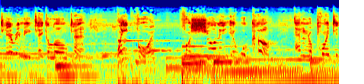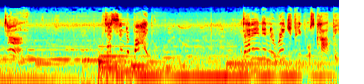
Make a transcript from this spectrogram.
tarry means take a long time, wait for it, for surely it will come at an appointed time. That's in the Bible. That ain't in the rich people's copy.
